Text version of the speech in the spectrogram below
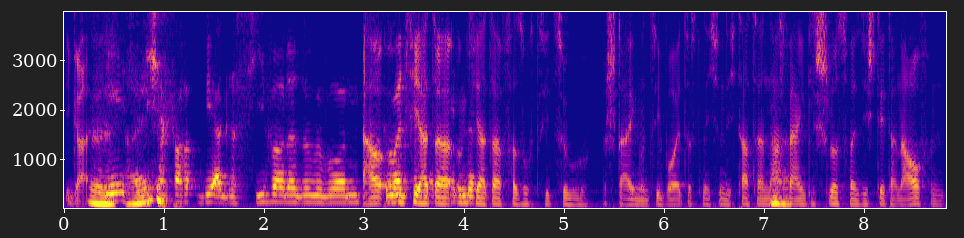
Egal. Äh, nee, ist er nicht einfach irgendwie aggressiver oder so geworden? Ja, irgendwie hat, er, irgendwie hat er versucht, sie zu besteigen und sie wollte es nicht. Und ich dachte, danach ja. wäre eigentlich Schluss, weil sie steht dann auf und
